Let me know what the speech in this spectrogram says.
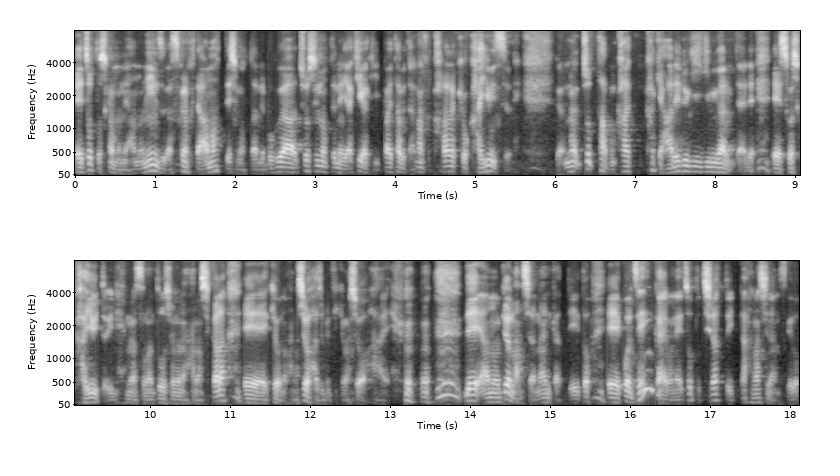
えちょっとしかもね、あの人数が少なくて余ってしまったんで、僕が調子に乗ってね、焼き牡蠣いっぱい食べたら、なんか体今日かゆいんですよね。ちょっと多分か、かきアレルギー気味があるみたいで、えー、少しかゆいというね、まあ、そんなどうしようもない話から、えー、今日の話を始めていきましょう。はい。で、あの、今日の話は何かっていうと、えー、これ前回はね、ちょっとちらっと言った話なんですけど、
